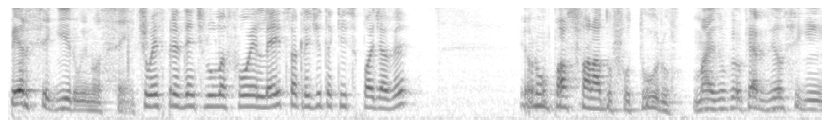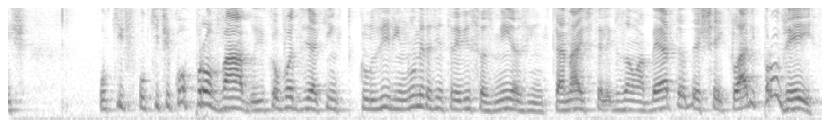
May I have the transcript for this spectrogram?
perseguir o inocente. Se o ex-presidente Lula for eleito, você acredita que isso pode haver? Eu não posso falar do futuro, mas o que eu quero dizer é o seguinte: o que, o que ficou provado, e o que eu vou dizer aqui, inclusive em inúmeras entrevistas minhas em canais de televisão aberta, eu deixei claro e provei.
